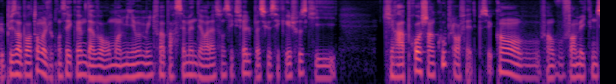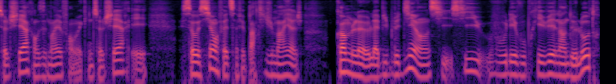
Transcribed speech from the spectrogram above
Le plus important, moi, je vous conseille quand même d'avoir au moins minimum une fois par semaine des relations sexuelles parce que c'est quelque chose qui, qui rapproche un couple en fait. Parce que quand vous, enfin, vous formez qu'une seule chair, quand vous êtes marié, vous formez qu'une seule chair et ça aussi, en fait, ça fait partie du mariage. Comme la Bible dit, hein, si, si vous voulez vous priver l'un de l'autre,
